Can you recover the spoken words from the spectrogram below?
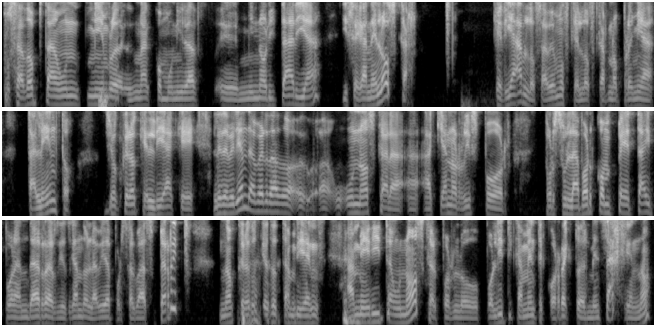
pues adopta un miembro de una comunidad eh, minoritaria y se gana el Oscar. ¿Qué diablo? Sabemos que el Oscar no premia talento. Yo creo que el día que le deberían de haber dado uh, un Oscar a, a Keanu Reeves por, por su labor completa y por andar arriesgando la vida por salvar a su perrito. ¿no? Creo que eso también amerita un Oscar por lo políticamente correcto del mensaje, ¿no?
